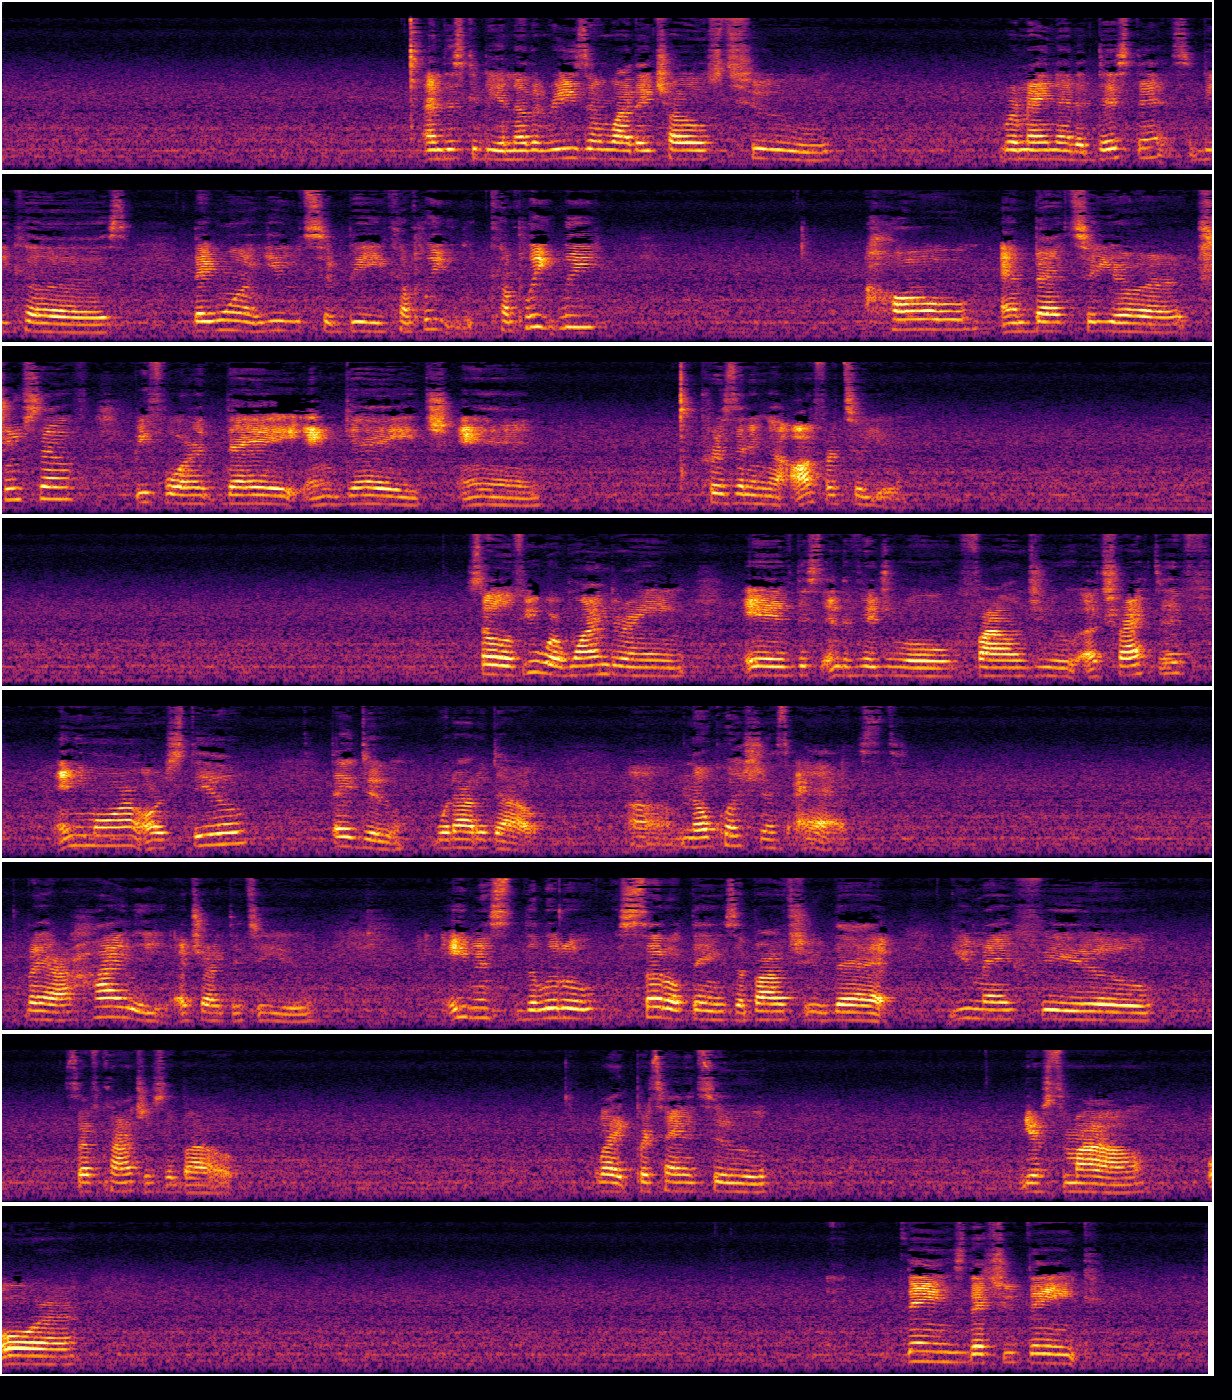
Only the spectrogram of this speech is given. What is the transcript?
And this could be another reason why they chose to remain at a distance because they want you to be complete, completely whole and back to your true self before they engage in presenting an offer to you. So if you were wondering if this individual found you attractive anymore or still, they do, without a doubt. Um, no questions asked. They are highly attracted to you. Even the little subtle things about you that you may feel self conscious about, like pertaining to your smile or things that you think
